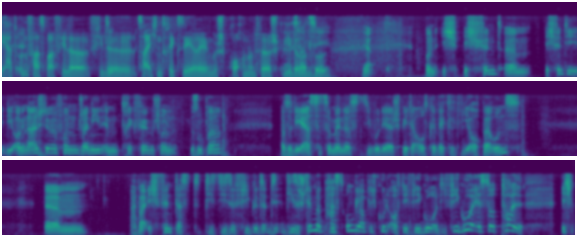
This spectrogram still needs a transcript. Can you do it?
Die hat unfassbar viele, viele Zeichentrickserien gesprochen und Hörspiele. Das hat und so. sie. Ja. Und ich, ich finde ähm, find die, die Originalstimme von Janine im Trickfilm schon super. Also die erste zumindest. Die wurde ja später ausgewechselt, wie auch bei uns. Ähm, aber ich finde, dass die, diese Figur, die, diese Stimme passt unglaublich gut auf die Figur und die Figur ist so toll. Ich,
